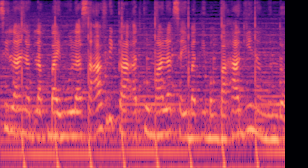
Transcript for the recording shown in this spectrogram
sila naglakbay mula sa Afrika at kumalat sa iba't ibang bahagi ng mundo.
